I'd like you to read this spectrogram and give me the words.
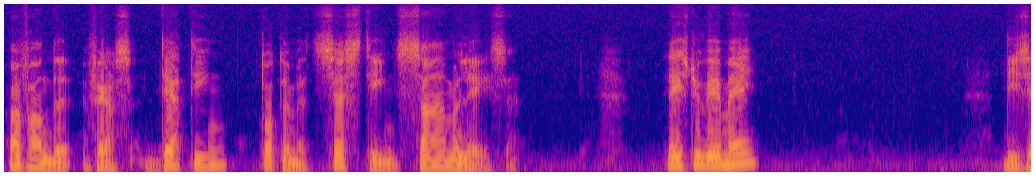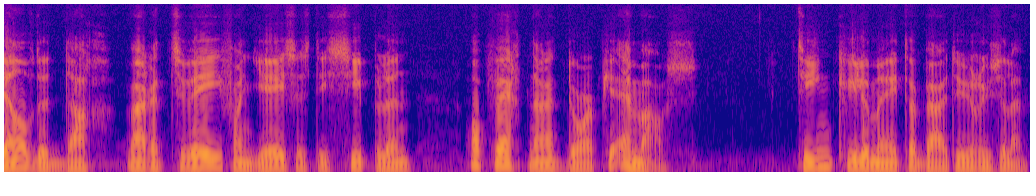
waarvan de vers 13 tot en met 16 samen lezen. Leest u weer mee? Diezelfde dag waren twee van Jezus' discipelen op weg naar het dorpje Emmaus, tien kilometer buiten Jeruzalem.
